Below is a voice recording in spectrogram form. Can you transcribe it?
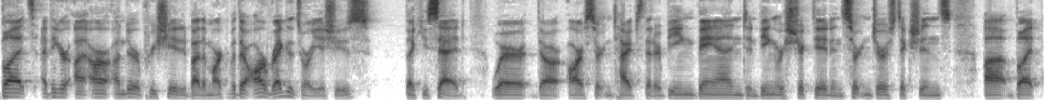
but I think are, are underappreciated by the market. But there are regulatory issues like you said, where there are certain types that are being banned and being restricted in certain jurisdictions. Uh, but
